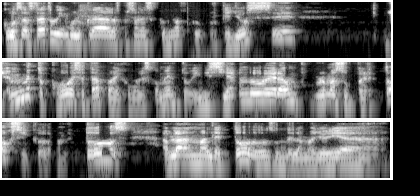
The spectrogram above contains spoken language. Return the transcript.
cosas, trato de involucrar a las personas que conozco, porque yo sé a mí me tocó esa etapa y como les comento, iniciando era un problema súper tóxico, donde todos hablaban mal de todos, donde la mayoría,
